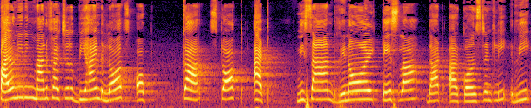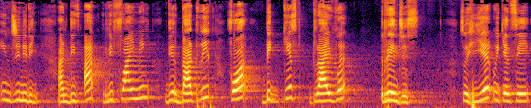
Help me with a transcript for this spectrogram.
Pioneering manufacturer behind lots of car stocked at Nissan, Renault, Tesla that are constantly re-engineering and these are refining their batteries for biggest driver ranges. So here we can say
